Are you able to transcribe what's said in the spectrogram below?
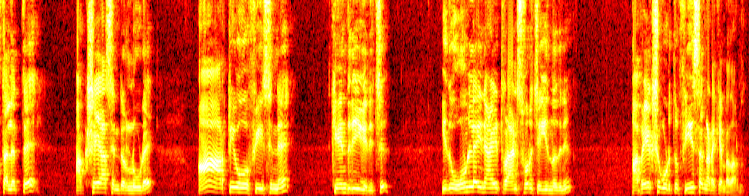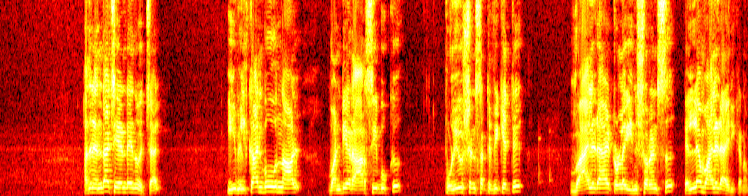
സ്ഥലത്തെ അക്ഷയ സെന്ററിലൂടെ ആ ആർ ടി ഒ ഓഫീസിനെ കേന്ദ്രീകരിച്ച് ഇത് ഓൺലൈനായി ട്രാൻസ്ഫർ ചെയ്യുന്നതിന് അപേക്ഷ കൊടുത്ത് ഫീസ് അടയ്ക്കേണ്ടതാണ് അതിനെന്താ ചെയ്യേണ്ടതെന്ന് വെച്ചാൽ ഈ വിൽക്കാൻ പോകുന്ന ആൾ വണ്ടിയുടെ R C book pollution certificate വാലിഡായിട്ടുള്ള ഇൻഷുറൻസ് എല്ലാം വാലിഡ് ആയിരിക്കണം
